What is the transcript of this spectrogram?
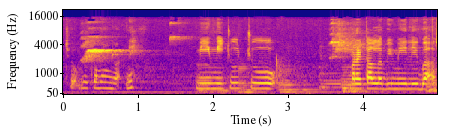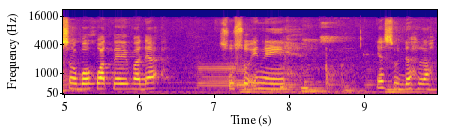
Coba mereka mau nggak nih? Mimi cucu. Mereka lebih milih bakso bohwat daripada susu ini. Ya sudahlah.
